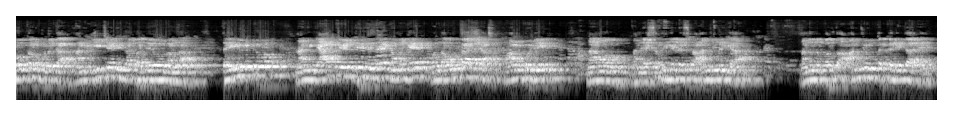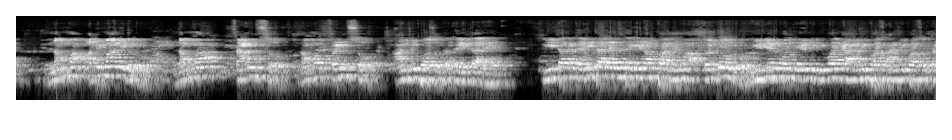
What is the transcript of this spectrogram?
ಲೋಕಲ್ ಹುಡುಗ. ನಾನು ಟೀಚರ್ನಿಂದ ಬಂದಿರೋನಲ್ಲ ದಯವಿಟ್ಟು ನಾನು ಯಾಕೆ ಹೇಳ್ತೀನಿ ಅಂದರೆ ನಮಗೆ ಒಂದು ಅವಕಾಶ ಮಾಡಿಕೊಡಿ. ನಾನು ನನ್ನ ಹೆಸರು ಹೆಸರು ಆಂಜನೇಯ. ನನ್ನನ್ನು ಬಂದು ಆಂಜು ಅಂತ ಕರೀತಾರೆ. ನಮ್ಮ ಅಭಿಮಾನಿಗಳು, ನಮ್ಮ ಫ್ಯಾನ್ಸು, ನಮ್ಮ ಫ್ರೆಂಡ್ಸು ಆಂಜು ಬಾಸ್ ಅಂತ ಕರೀತಾರೆ. ಈ ಥರ ಕರೀತಾರೆ ಅಂತ ಏನಪ್ಪ, ನಿಮ್ಮ ದೊಡ್ಡವರು, ಹಿರಿಯರು ಬಂದು ಹೇಳಿ, ಇವಾಗ ಆಂಜು ಬಾಸ್ ಆಂಜು ಬಾಸ್ ಅಂತ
